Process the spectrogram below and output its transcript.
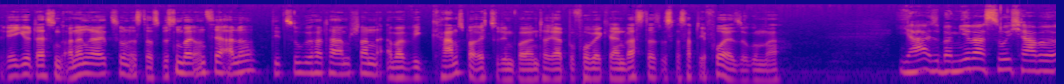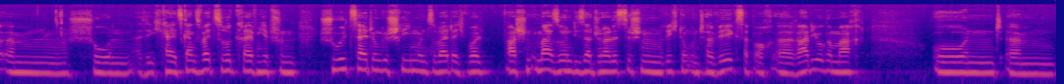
Regiodesk und Online-Redaktion ist, das wissen bei uns ja alle, die zugehört haben schon. Aber wie kam es bei euch zu dem Volontariat, bevor wir erklären, was das ist? Was habt ihr vorher so gemacht? Ja, also bei mir war es so, ich habe ähm, schon, also ich kann jetzt ganz weit zurückgreifen, ich habe schon Schulzeitung geschrieben und so weiter. Ich wollt, war schon immer so in dieser journalistischen Richtung unterwegs, habe auch äh, Radio gemacht und ähm,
